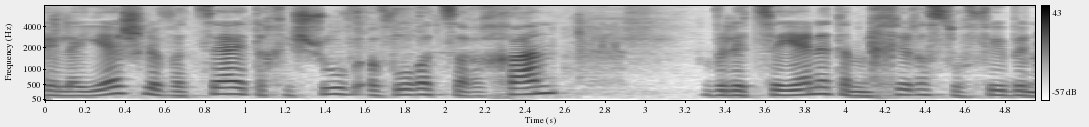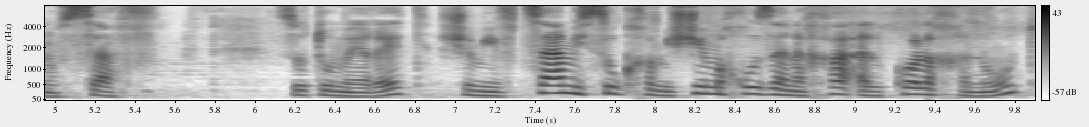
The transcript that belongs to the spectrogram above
אלא יש לבצע את החישוב עבור הצרכן ולציין את המחיר הסופי בנוסף. זאת אומרת שמבצע מסוג 50% הנחה על כל החנות,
